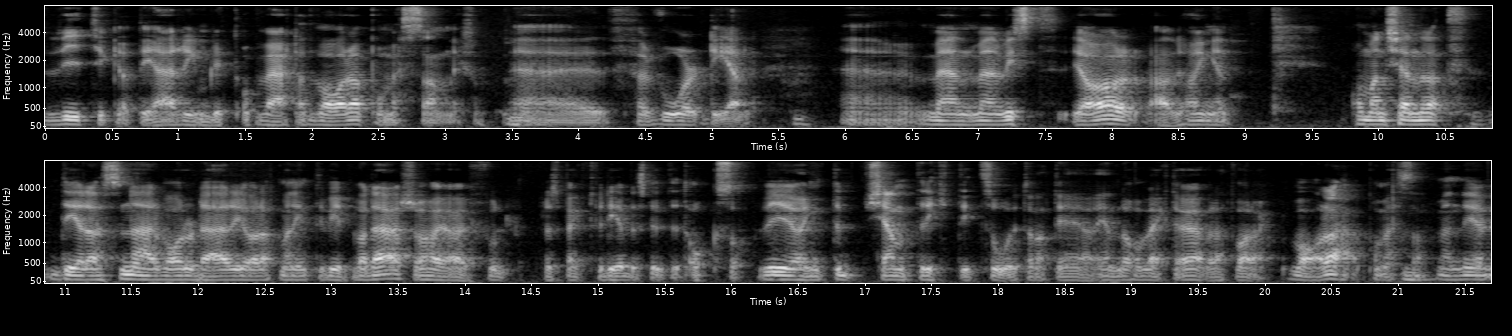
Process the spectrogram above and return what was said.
vi tycker att det är rimligt och värt att vara på mässan. Liksom, mm. eh, för vår del. Mm. Eh, men, men visst, jag har, jag har ingen... Om man känner att deras närvaro där gör att man inte vill vara där så har jag full respekt för det beslutet också. Vi har inte känt riktigt så utan att det ändå har vägt över att vara, vara här på mässan. Mm. Men det,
